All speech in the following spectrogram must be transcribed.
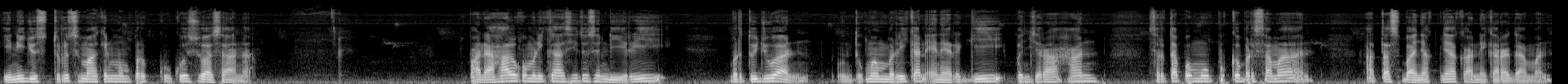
Ini justru semakin memperkukuh suasana. Padahal komunikasi itu sendiri bertujuan untuk memberikan energi, pencerahan, serta pemupuk kebersamaan atas banyaknya keanekaragaman.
